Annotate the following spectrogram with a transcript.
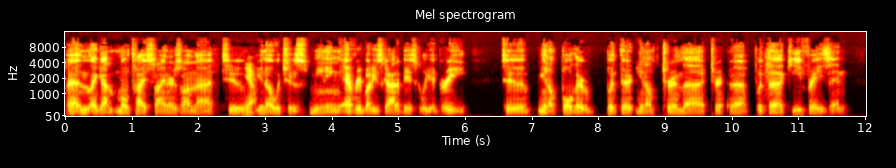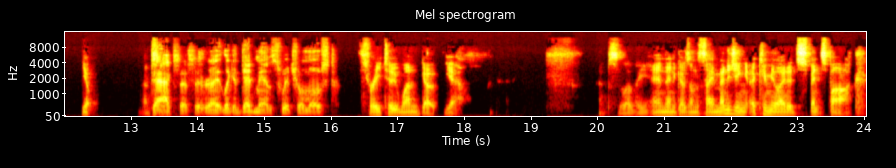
And I got multi signers on that too. Yeah. You know, which is meaning everybody's got to basically agree to you know pull their put their you know turn the turn uh, put the key phrase in. Absolutely. to access it, right? Like a dead man switch almost. Three, two, one, go. Yeah. Absolutely. And then it goes on to say managing accumulated spent spark.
